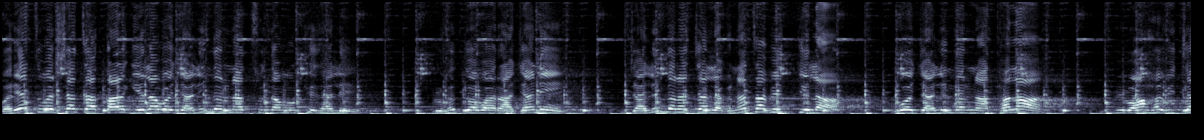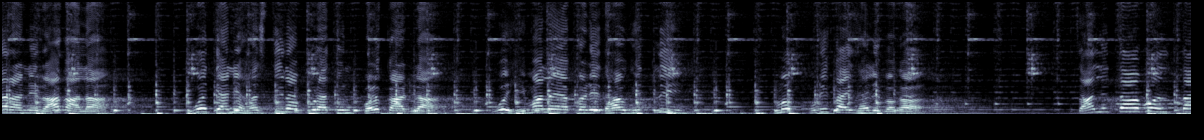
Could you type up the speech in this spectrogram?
बऱ्याच वर्षाचा काळ गेला व जालिंदरनाथ सुद्धा मोठे झाले. बृहद्वावा राजाने जालिंदराच्या लग्नाचा भेद केला व जालिंदरनाथाला विवाह विचाराने राग आला व त्याने हस्तिनापुरातून पळ काढला व हिमालयाकडे धाव घेतली. मग पुढे काय झाले बघा? चालता बोलता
